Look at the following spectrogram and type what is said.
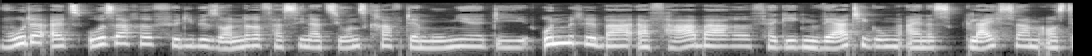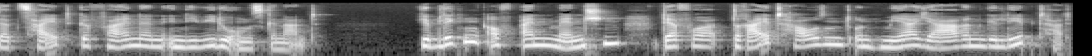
wurde als Ursache für die besondere Faszinationskraft der Mumie die unmittelbar erfahrbare Vergegenwärtigung eines gleichsam aus der Zeit gefallenen Individuums genannt. Wir blicken auf einen Menschen, der vor 3000 und mehr Jahren gelebt hat.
